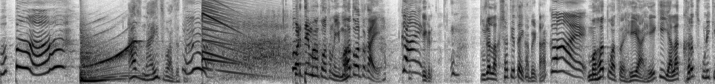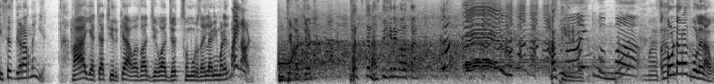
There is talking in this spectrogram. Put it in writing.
पप्पा! आज नाहीच वाजत. पण ते महत्वाचं नाही. महत्वाचं काय? काय? इकडे. तुझ्या लक्षात येत आहे का बेटा? काय? महत्वाचं हे आहे की याला खरंच कुणी केसेस देणार नाहीये. हा याच्या चिरक्या आवाजात जेव्हा जज समोर जाईल आणि म्हणेल माय लॉर्ड तेव्हा जज फचकन हसतील की नाही मला सांग. हसतील की नाही मला नाही पप्पा. सांग? तोंडावरच बोलायला हवं.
